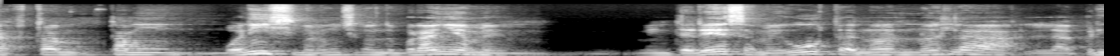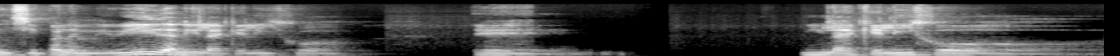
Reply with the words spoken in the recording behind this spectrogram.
Está, buenísima la música contemporánea, me, interesa, me gusta, no, es la, principal en mi vida, ni la que elijo, eh, ni la que elijo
